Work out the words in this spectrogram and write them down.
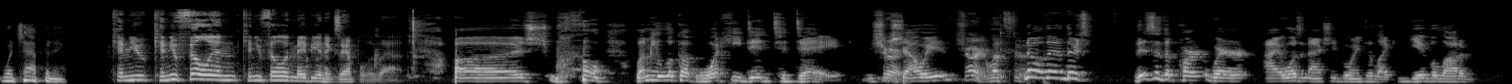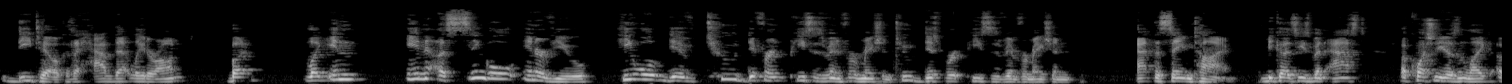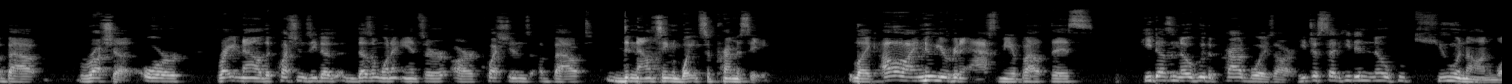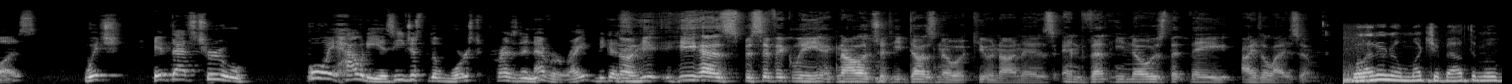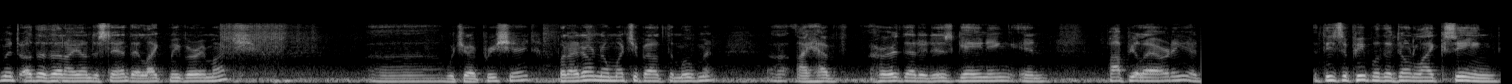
what's happening. Can you can you fill in can you fill in maybe an example of that? Uh, sh- well, let me look up what he did today. Sure. Shall we? Sure, let's do it. No, there, there's. This is the part where I wasn't actually going to like give a lot of detail because I have that later on. But like in in a single interview, he will give two different pieces of information, two disparate pieces of information at the same time because he's been asked a question he doesn't like about Russia or right now the questions he doesn't doesn't want to answer are questions about denouncing white supremacy. Like, oh, I knew you were going to ask me about this. He doesn't know who the Proud Boys are. He just said he didn't know who QAnon was. Which, if that's true, boy howdy, is he just the worst president ever, right? Because No, he he has specifically acknowledged that he does know what QAnon is, and that he knows that they idolize him. Well, I don't know much about the movement other than I understand they like me very much, uh, which I appreciate. But I don't know much about the movement. Uh, I have heard that it is gaining in popularity. And These are people that don't like seeing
